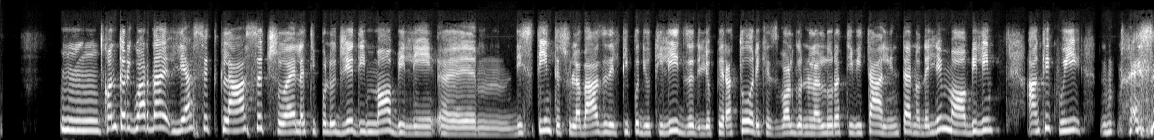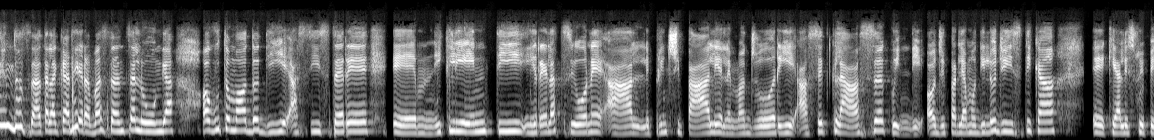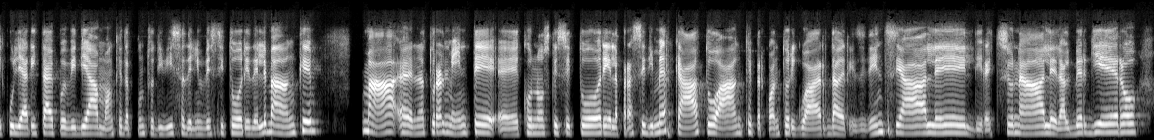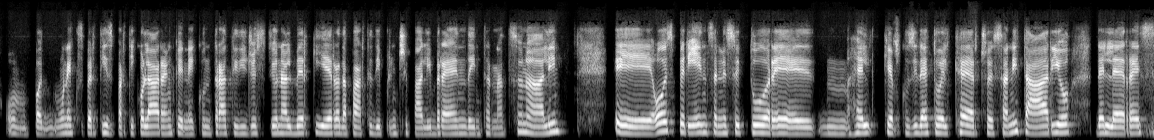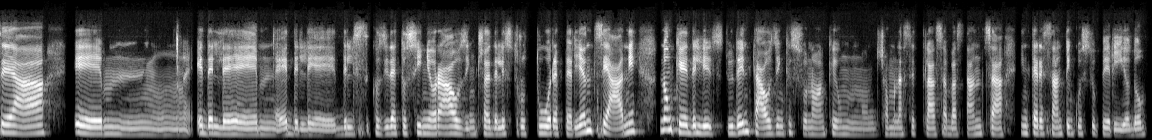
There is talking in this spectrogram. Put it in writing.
Mm, quanto riguarda gli asset class, cioè le tipologie di immobili ehm, distinte sulla base del tipo di utilizzo degli operatori che svolgono la loro attività all'interno degli immobili, anche qui, essendo stata la carriera abbastanza lunga, ho avuto modo di assistere ehm, i clienti in relazione alle principali e alle maggiori asset class, quindi oggi parliamo di logistica eh, che ha le sue peculiarità e poi vediamo anche dal punto punto di vista degli investitori e delle banche ma eh, naturalmente eh, conosco i settori e la prassi di mercato anche per quanto riguarda il residenziale, il direzionale, l'alberghiero, un un'expertise particolare anche nei contratti di gestione alberghiera da parte dei principali brand internazionali. E ho esperienza nel settore mh, health, cosiddetto healthcare, cioè sanitario, dell'RSA e, mh, e, delle, e delle, del cosiddetto senior housing, cioè delle strutture per gli anziani, nonché degli student housing che sono anche un, diciamo, una set class abbastanza interessante in questo periodo.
